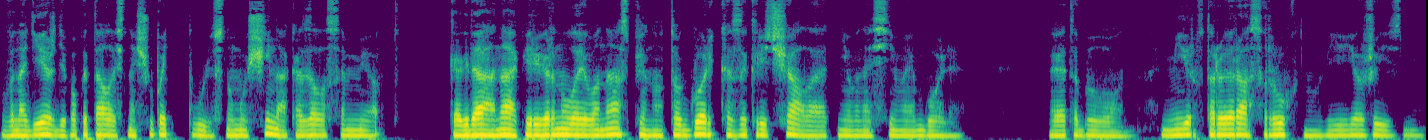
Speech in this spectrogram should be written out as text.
В надежде попыталась нащупать пульс, но мужчина оказался мертв. Когда она перевернула его на спину, то горько закричала от невыносимой боли. Это был он. Мир второй раз рухнул в ее жизни.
